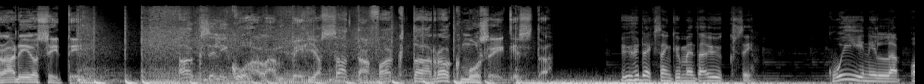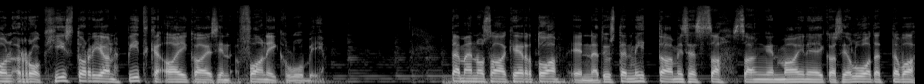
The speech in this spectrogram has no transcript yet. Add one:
Radio City. Akseli Kuhalampi ja sata faktaa rockmusiikista. 91. Queenillä on rock-historian pitkäaikaisin faniklubi. Tämän osaa kertoa ennätysten mittaamisessa sangen maineikas ja luotettava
